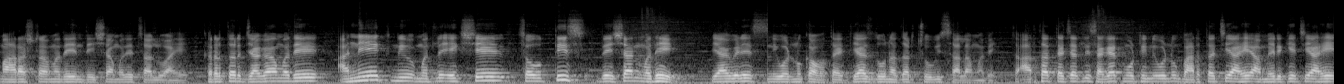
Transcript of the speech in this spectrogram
महाराष्ट्रामध्ये देशामध्ये चालू आहे. खरं तर जगामध्ये अनेक नि मधले एकशे चौतीस देशांमध्ये यावेळेस निवडणुका होत आहेत याच दोन हजार चोवीस सालामध्ये. तर अर्थात त्याच्यातली सगळ्यात मोठी निवडणूक भारताची आहे अमेरिकेची आहे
